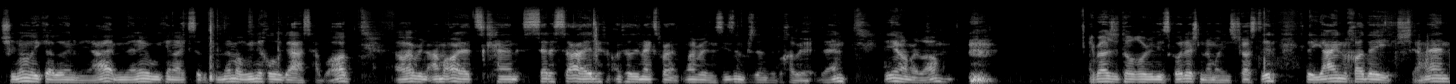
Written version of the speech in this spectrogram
Shimon Likabelin Miyat. Many we can accept from them. Avinichol Gas Habab. However, an Amaretz can set aside until the next wine pressing season presented the Chaver. Then the Imam Rashi told Revius Kodesh, Naman is trusted. The Yain Chadei Shemen,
